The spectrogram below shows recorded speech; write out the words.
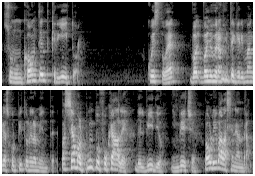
Sono un content creator. Questo è. Voglio veramente che rimanga scolpito nella mente. Passiamo al punto focale del video, invece. Paolo Ivala se ne andrà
